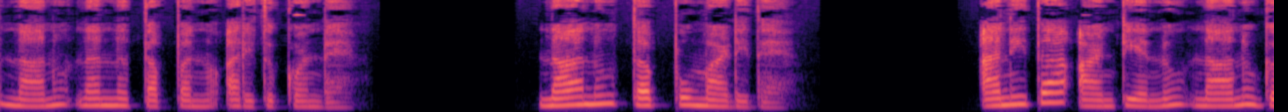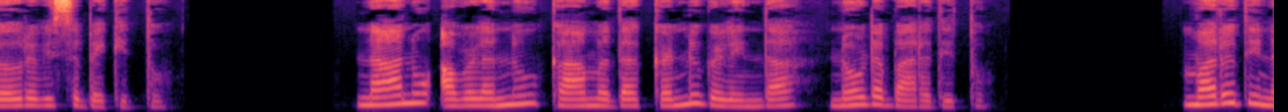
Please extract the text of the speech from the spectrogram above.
ನಾನು ನನ್ನ ತಪ್ಪನ್ನು ಅರಿತುಕೊಂಡೆ. ನಾನು ತಪ್ಪು ಮಾಡಿದೆ. ಅನಿತಾ ಆಂಟಿಯನ್ನು ನಾನು ಗೌರವಿಸಬೇಕಿತ್ತು. ನಾನು ಅವಳನ್ನು ಕಾಮದ ಕಣ್ಣುಗಳಿಂದ ನೋಡಬಾರದಿತ್ತು. ಮರುದಿನ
